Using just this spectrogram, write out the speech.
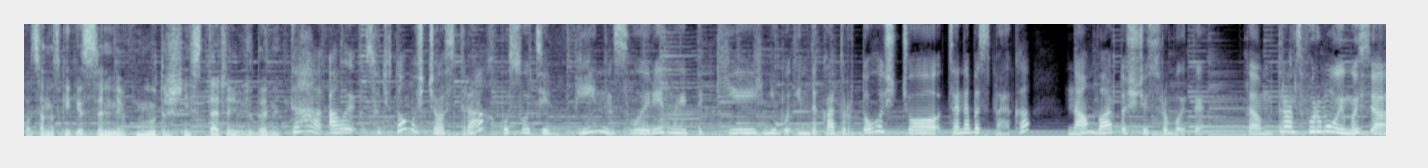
Оце наскільки сильний внутрішній стержень в людини. Так, але суть в тому, що страх, по суті, він своєрідний такий, ніби індикатор того, що це небезпека, нам варто щось робити. Там трансформуємося,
